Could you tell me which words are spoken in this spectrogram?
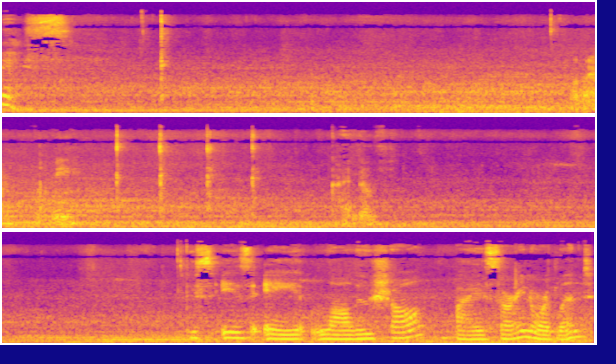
this. Hold on, let me kind of. This is a Laulu shawl by Sari Nordlund.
